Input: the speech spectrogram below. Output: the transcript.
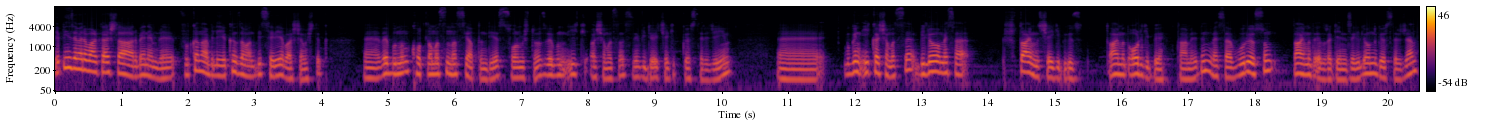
Hepinize merhaba arkadaşlar. Ben Emre. Furkan abiyle yakın zaman bir seriye başlamıştık. Ee, ve bunun kodlamasını nasıl yaptın diye sormuştunuz. Ve bunun ilk aşamasını size videoya çekip göstereceğim. Ee, bugün ilk aşaması below mesela şu diamond şey gibi göz diamond or gibi tahmin edin. Mesela vuruyorsun diamond olarak elinize geliyor. Onu göstereceğim.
